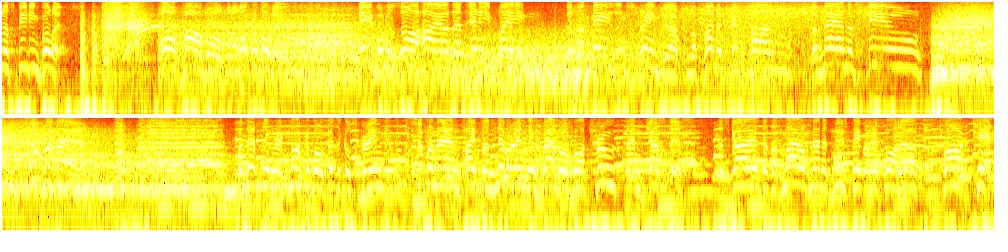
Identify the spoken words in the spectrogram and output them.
than a speeding bullet, more powerful than a locomotive, able to soar higher than any plane, this amazing stranger from the planet Krypton, the Man of Steel, Superman. Possessing remarkable physical strength, Superman fights a never-ending battle for truth and justice, disguised as a mild-mannered newspaper reporter, Clark Kent.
